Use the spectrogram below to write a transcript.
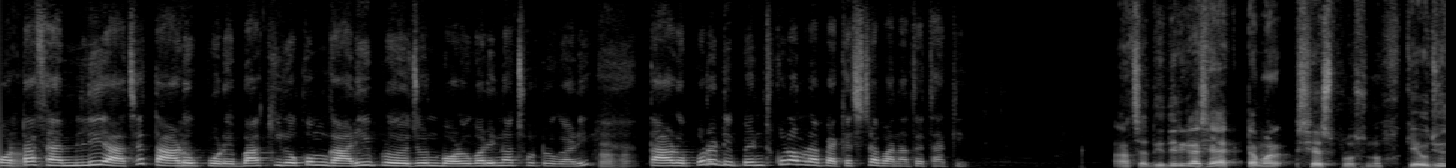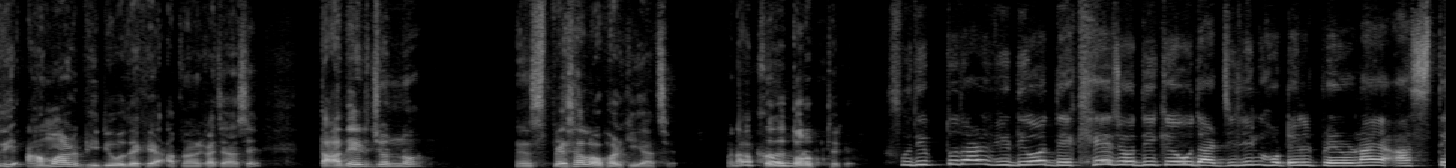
কটা ফ্যামিলি আছে তার উপরে বা কীরকম গাড়ি প্রয়োজন বড় গাড়ি না ছোট গাড়ি হ্যাঁ, হ্যাঁ। তার উপরে ডিপেন্ড করে আমরা প্যাকেজটা বানাতে থাকি। আচ্ছা দিদির কাছে একটা আমার শেষ প্রশ্ন। কেউ যদি আমার ভিডিও দেখে আপনার কাছে আসে তাদের জন্য স্পেশাল অফার কি আছে? মানে আপনাদের তরফ থেকে। সুদীপ্তদার ভিডিও দেখে যদি কেউ দার্জিলিং হোটেল প্রেরণায় আসতে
